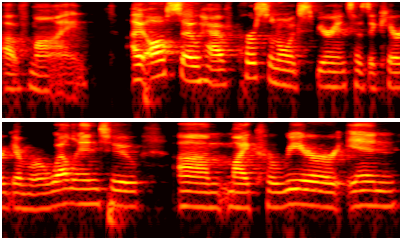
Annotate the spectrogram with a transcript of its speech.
of mine. I also have personal experience as a caregiver well into um, my career in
